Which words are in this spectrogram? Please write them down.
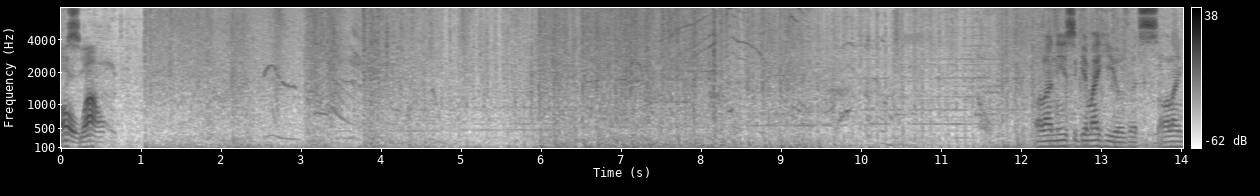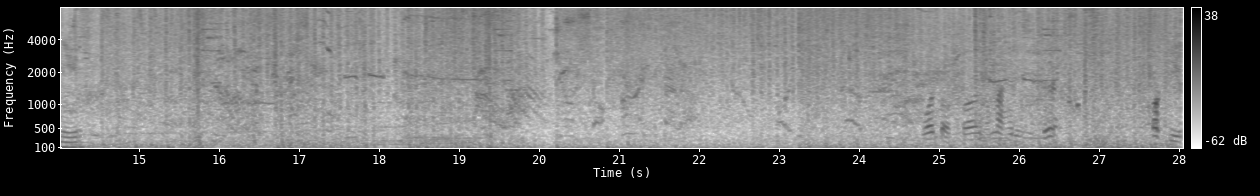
Oh wow. All I need is to get my heals. That's all I need. What the fuck? I'm not hitting shit. Fuck you.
